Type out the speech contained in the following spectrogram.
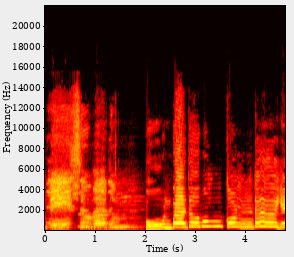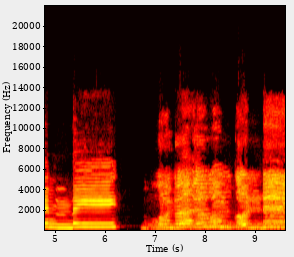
பேசுவதும். பூண்பதுவும் கொண்டு என்னை ஒன்பதுவும் கொண்டு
